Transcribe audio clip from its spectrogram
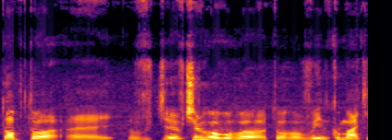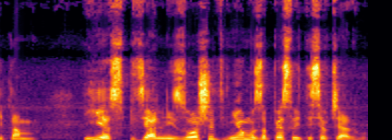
Тобто е, в, чергового того воєнкоматі там є спеціальний зошит, в ньому записуєтеся в чергу.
